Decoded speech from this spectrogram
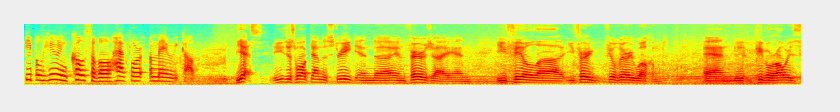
people here in Kosovo have for America? Yes, you just walk down the street in uh, in Ferizaj and you feel uh, you very feel very welcomed, and uh, people are always,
